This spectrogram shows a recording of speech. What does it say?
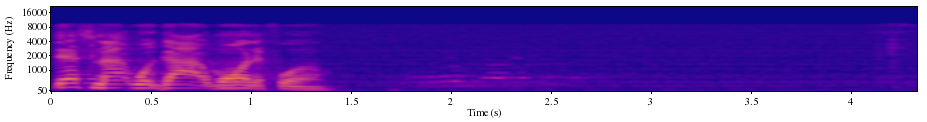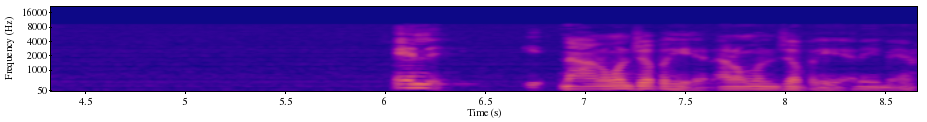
That's not what God wanted for them. And now I don't want to jump ahead. I don't want to jump ahead. Amen.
